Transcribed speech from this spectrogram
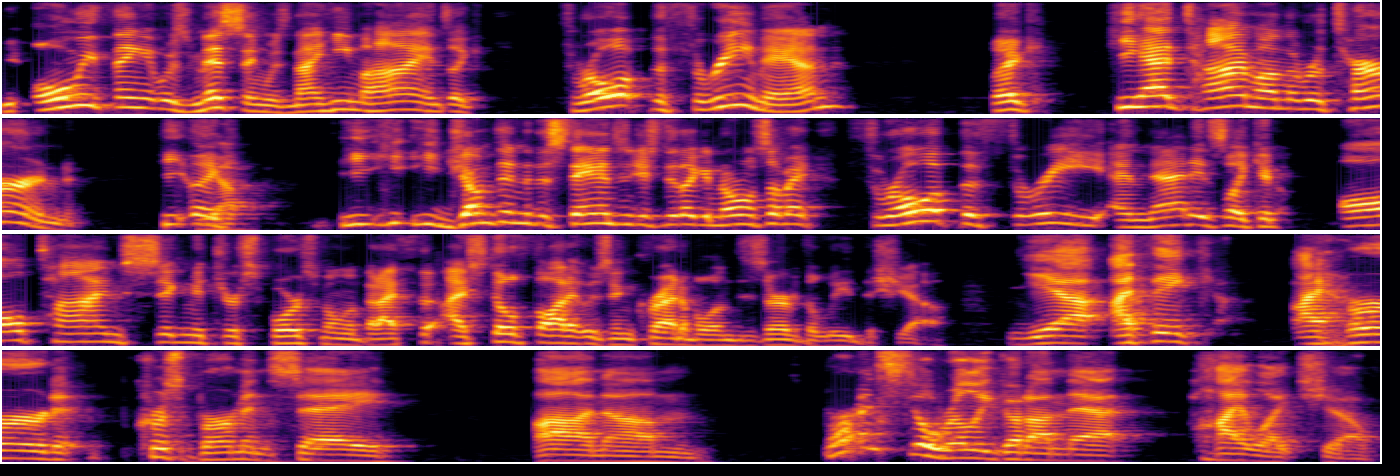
The only thing it was missing was Nyheim Hines. Like, throw up the three, man. Like he had time on the return. He like yep. he, he he jumped into the stands and just did like a normal subway. Throw up the three, and that is like an all-time signature sports moment, but I th- I still thought it was incredible and deserved to lead the show. Yeah, I think I heard Chris Berman say on um Berman's still really good on that highlight show.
